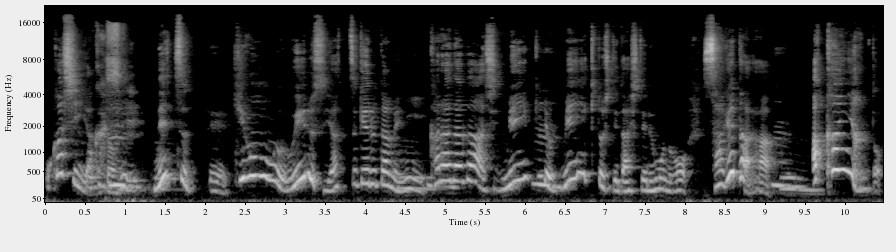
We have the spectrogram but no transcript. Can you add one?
おかしいやんとおかしい。熱って基本ウイルスやっつけるためにうん体がし免疫力、うん。免疫として出してるものを下げたらうん。あかんやんと。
